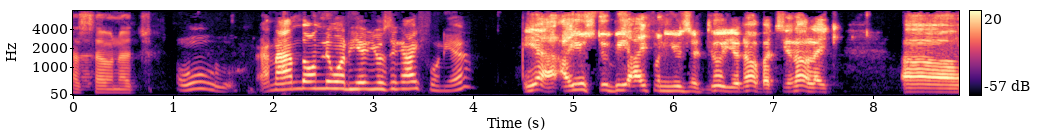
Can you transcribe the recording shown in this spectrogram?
S7 Edge. Oh, and I'm the only one here using iPhone, yeah? Yeah, I used to be iPhone user too, you know, but you know, like, uh,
